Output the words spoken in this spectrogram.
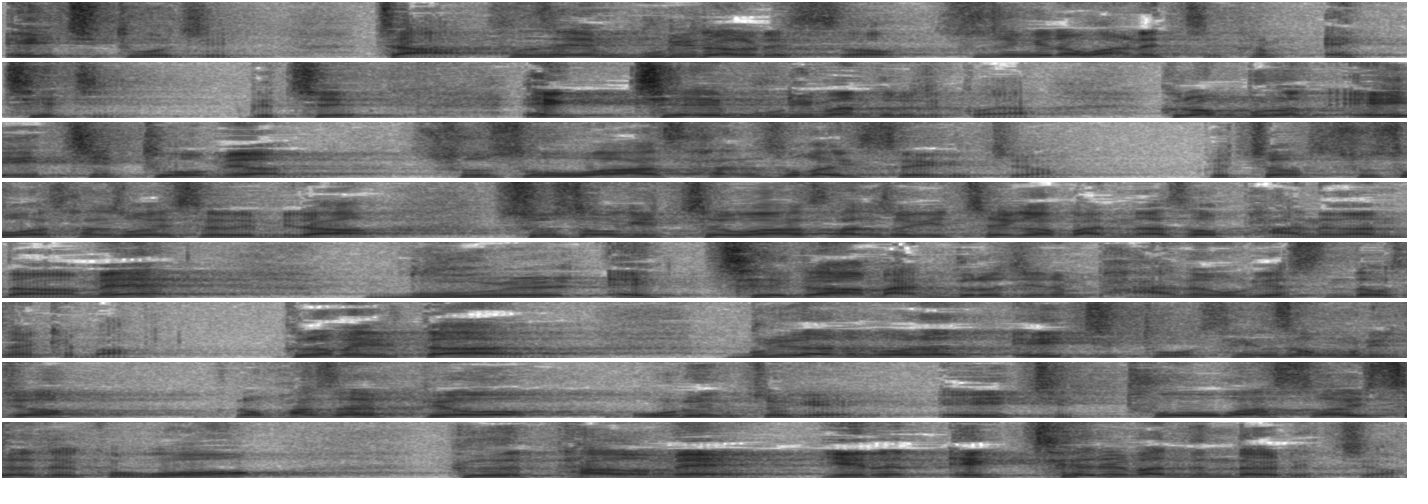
H2O지. 자, 선생님 물이라 그랬어. 수증이라고 안 했지. 그럼 액체지. 그치? 액체 물이 만들어질 거야. 그럼 물은 H2O면 수소와 산소가 있어야겠죠. 그렇죠? 수소와 산소가 있어야 됩니다. 수소 기체와 산소 기체가 만나서 반응한 다음에 물 액체가 만들어지는 반응을 우리가 쓴다고 생각해봐. 그러면 일단 물이라는 거는 H2O 생성물이죠. 그럼 화살표 오른쪽에 H2O가 써 있어야 될 거고 그 다음에 얘는 액체를 만든다 그랬죠.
